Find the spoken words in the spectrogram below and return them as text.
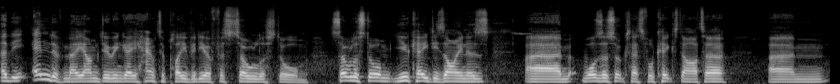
at the end of May, I'm doing a how to play video for Solar Storm, Solar Storm, UK designers, um, was a successful Kickstarter. Um,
